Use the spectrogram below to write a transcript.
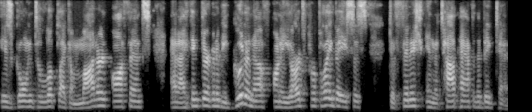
is going to look like a modern offense. And I think they're going to be good enough on a yards per play basis to finish in the top half of the Big Ten.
